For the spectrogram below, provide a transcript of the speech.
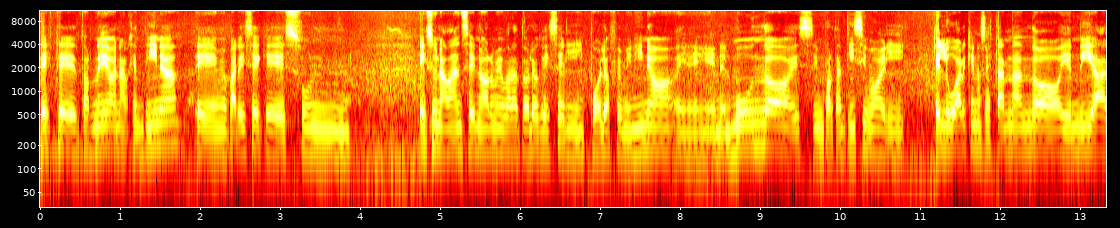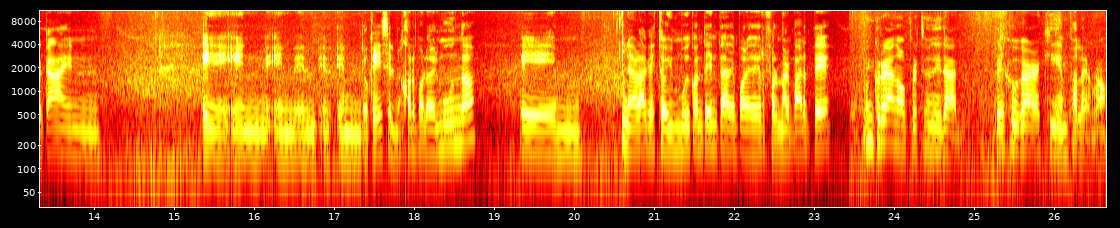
este torneo en Argentina. Eh, me parece que es un, es un avance enorme para todo lo que es el polo femenino eh, en el mundo. Es importantísimo el, lugar que nos están dando hoy en día acá en, en, lo que es el mejor polo del mundo. Eh, la verdad que estoy muy contenta de poder formar parte. Una gran oportunidad de jugar aquí en Palermo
